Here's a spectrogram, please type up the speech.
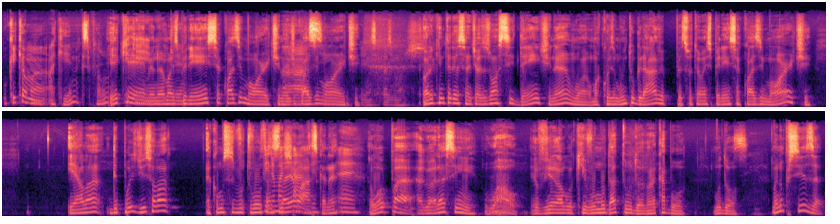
O que, que é uma AQM que você falou? EQM, EQM né? Uma experiência quase morte, né? Ah, de quase sim. morte. Experiência quase morte. Olha que interessante, às vezes um acidente, né? Uma, uma coisa muito grave, a pessoa tem uma experiência quase morte e ela, depois disso, ela é como se tu voltasse da ayahuasca, né? É. Opa, agora sim. Uau, eu vi algo aqui, vou mudar tudo. Agora acabou. Mudou. Sim. Mas não precisa.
